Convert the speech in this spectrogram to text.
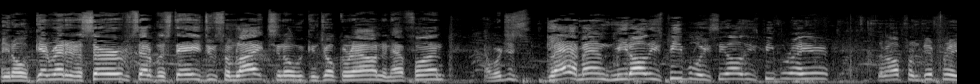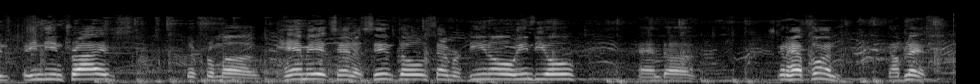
you know, getting ready to serve, set up a stage, do some lights, you know, we can joke around and have fun. And we're just glad, man, to meet all these people. You see all these people right here? They're all from different Indian tribes. They're from uh, Hemet, San Jacinto, San Bernardino, Indio. And uh, it's to have fun. God bless.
